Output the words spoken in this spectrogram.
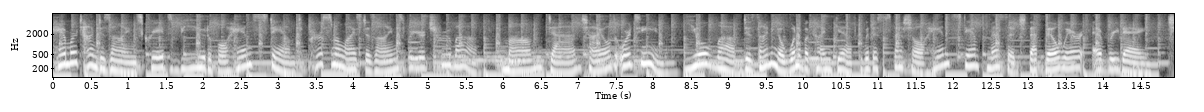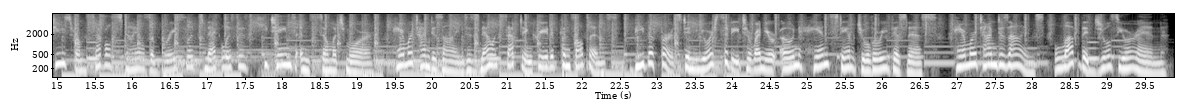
Hammer Time Designs creates beautiful, hand stamped, personalized designs for your true love mom, dad, child, or teen. You'll love designing a one of a kind gift with a special hand stamped message that they'll wear every day. Choose from several styles of bracelets, necklaces, keychains, and so much more. Hammer Time Designs is now accepting creative consultants. Be the first in your city to run your own hand stamped jewelry business. Hammer Time Designs. Love the jewels you're in.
